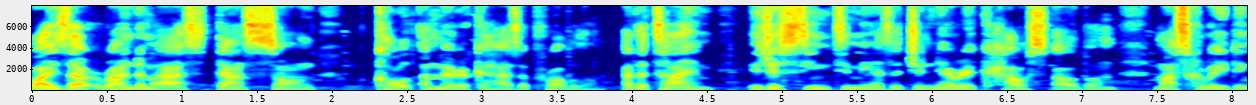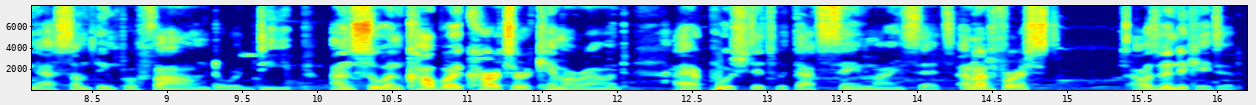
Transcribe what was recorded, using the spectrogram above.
Why is that random ass dance song called America Has a Problem? At the time, it just seemed to me as a generic house album masquerading as something profound or deep. And so when Cowboy Carter came around, I approached it with that same mindset. And at first, I was vindicated.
